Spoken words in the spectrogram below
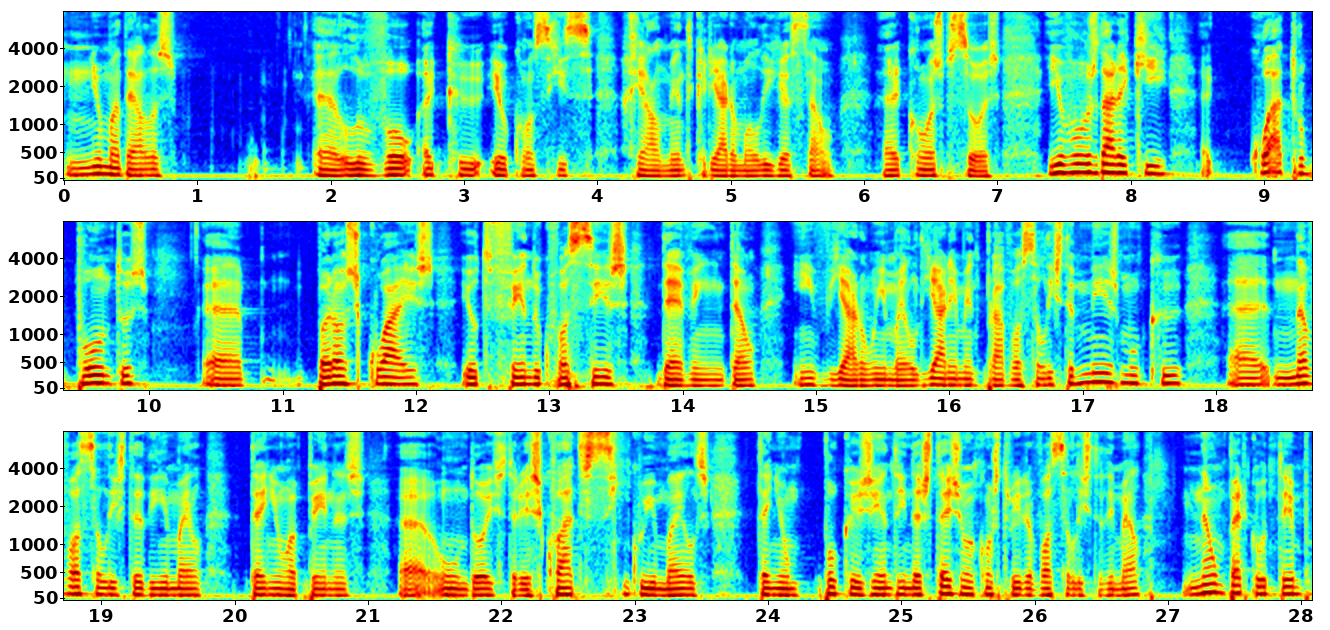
nenhuma delas uh, levou a que eu conseguisse realmente criar uma ligação uh, com as pessoas. E eu vou-vos dar aqui uh, quatro pontos para os quais eu defendo que vocês devem então enviar um e-mail diariamente para a vossa lista, mesmo que na vossa lista de e-mail tenham apenas uh, um, dois, três, quatro, cinco e-mails, tenham pouca gente, ainda estejam a construir a vossa lista de e-mail, não percam tempo,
